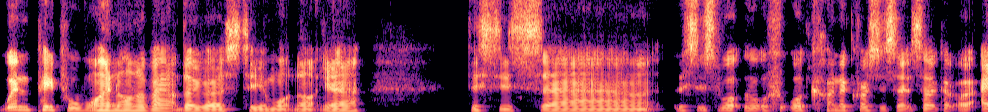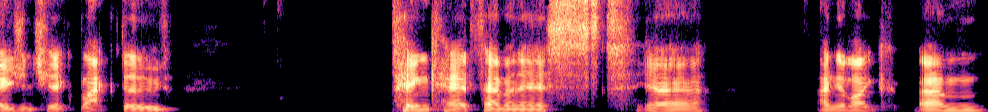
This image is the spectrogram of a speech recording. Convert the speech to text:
when people whine on about diversity and whatnot. Yeah, this is uh this is what what kind of crosses. So like an Asian chick, black dude, pink haired feminist. Yeah, and you're like, um,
